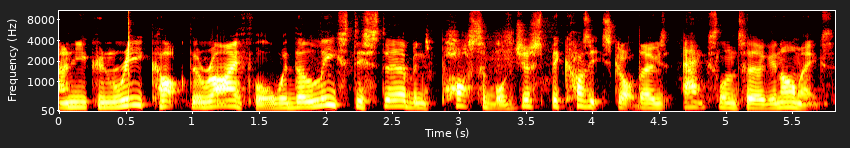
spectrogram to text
and you can recock the rifle with the least disturbance possible just because it's got those excellent ergonomics.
